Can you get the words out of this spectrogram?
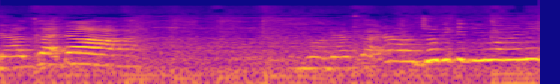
Dah agak dah. Dah agak dah. Jom kita pergi rumah Noni.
